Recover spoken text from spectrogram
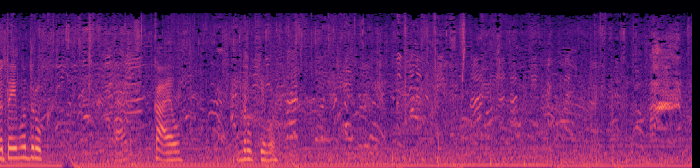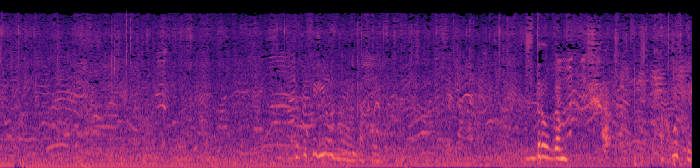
Это его друг. Кайл. Друг его. Что-то серьезное он такой. С другом. Походка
